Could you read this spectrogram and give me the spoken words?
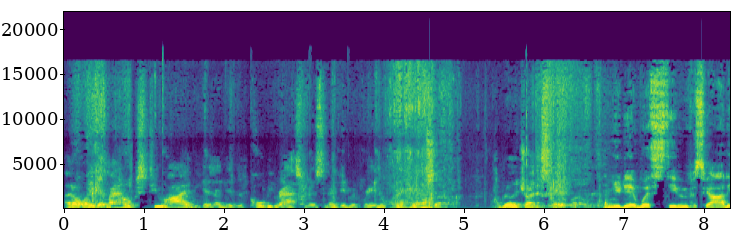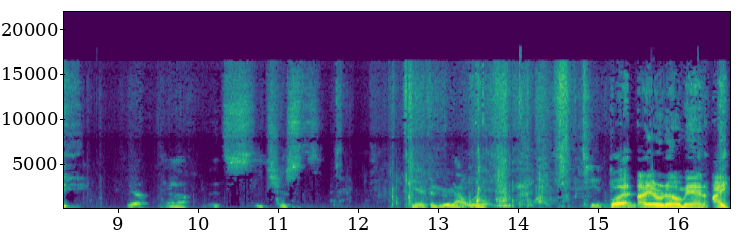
I don't want to get my hopes too high because I did with Colby Rasmus and I did with Randal. So I'm really trying to stay low. And you did with Stephen Piscotty. Yeah, yeah. It's it's just can't figure it out, Will. But I don't know, man. I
